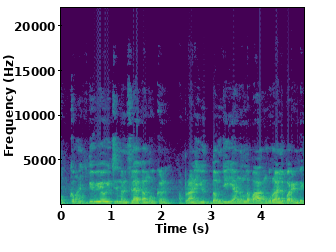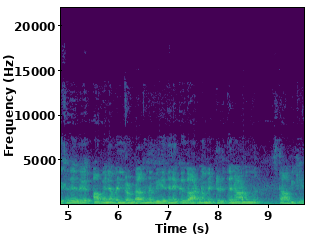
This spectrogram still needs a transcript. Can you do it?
ഒക്കെ ബുദ്ധി ഉപയോഗിച്ച് മനസ്സിലാക്കാൻ നോക്കുകയാണ് അപ്പോഴാണ് ഈ യുദ്ധം ചെയ്യാന്നുള്ള ഭാഗം ഖുറാനിൽ പറയണ്ടേ. അതായത് അവനവനിൽ ഉണ്ടാകുന്ന വേദനയ്ക്ക് കാരണം മറ്റൊരുത്തനാണെന്ന് സ്ഥാപിക്കുക.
